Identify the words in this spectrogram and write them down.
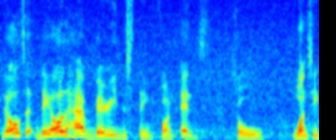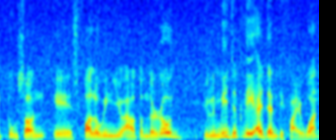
They, also, they all have very distinct front ends. So once a Tucson is following you out on the road, you'll immediately identify one.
